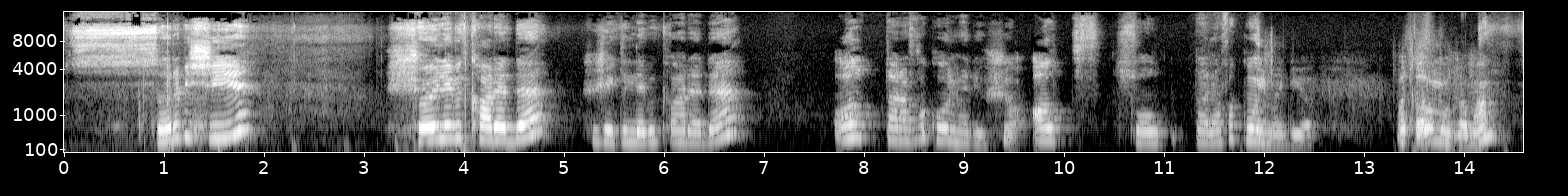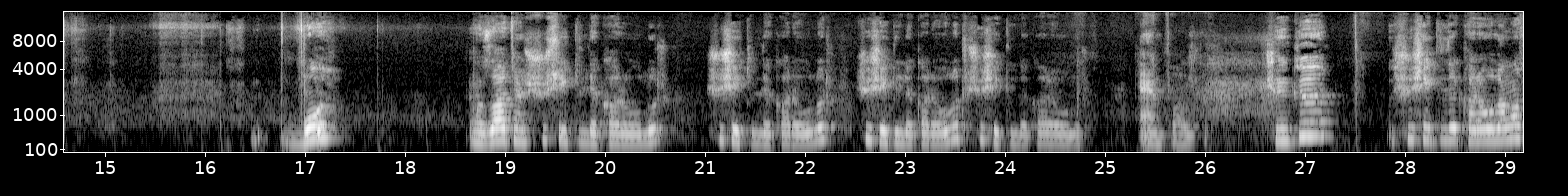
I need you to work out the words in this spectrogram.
sarı bir şeyi şöyle bir karede şu şekilde bir karede alt tarafa koyma diyor. Şu alt sol tarafa koyma diyor. Bakalım o zaman. Bu zaten şu şekilde kare olur. Şu şekilde kare olur. Şu şekilde kare olur. Şu şekilde kare olur. En fazla. Çünkü şu şekilde kare olamaz.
